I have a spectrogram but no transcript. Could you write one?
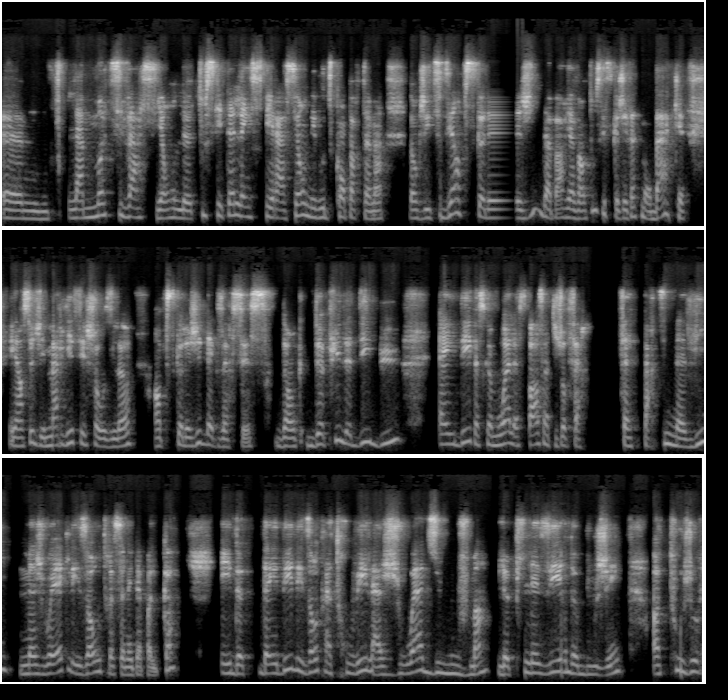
euh, la motivation, tout ce qui était l'inspiration au niveau du comportement. Donc, j'ai étudié en psychologie d'abord et avant tout, c'est ce que j'ai fait mon bac. Et ensuite, j'ai marié ces choses-là en psychologie de l'exercice. Donc, depuis le début, aider, parce que moi, le sport, ça a toujours fait fait partie de ma vie, mais je voyais que les autres, ce n'était pas le cas. Et d'aider les autres à trouver la joie du mouvement, le plaisir de bouger, a toujours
